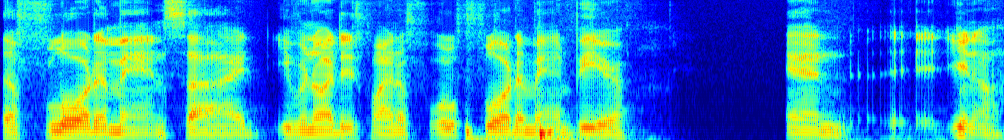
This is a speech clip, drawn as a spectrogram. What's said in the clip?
the Florida man side, even though I did find a Florida man beer, and you know,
